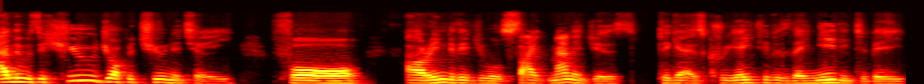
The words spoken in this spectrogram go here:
And there was a huge opportunity for our individual site managers to get as creative as they needed to be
